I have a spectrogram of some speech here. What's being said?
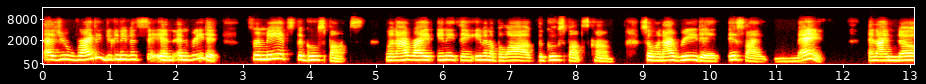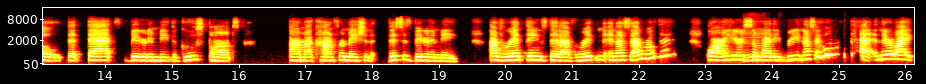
as you're writing, you can even see and, and read it. For me, it's the goosebumps. When I write anything, even a blog, the goosebumps come. So when I read it, it's like, man. And I know that that's bigger than me. The goosebumps are my confirmation that this is bigger than me. I've read things that I've written and I say, I wrote that. Or I hear somebody Mm. read and I say, Who that? And they're like,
